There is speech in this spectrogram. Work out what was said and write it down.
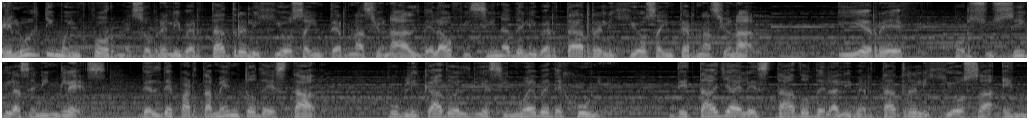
El último informe sobre libertad religiosa internacional de la Oficina de Libertad Religiosa Internacional, IRF por sus siglas en inglés, del Departamento de Estado, publicado el 19 de junio, detalla el estado de la libertad religiosa en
